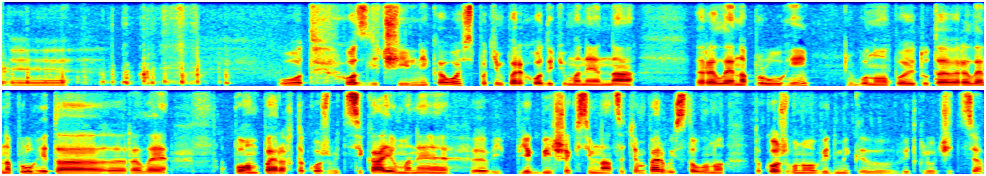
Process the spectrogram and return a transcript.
Е, От, вход з лічильника. Ось. Потім переходить у мене на реле напруги. Воно тут е, реле напруги та е, реле по амперах також відсікає. У мене е, як більше як 17 ампер виставлено, також воно відмік... відключиться.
